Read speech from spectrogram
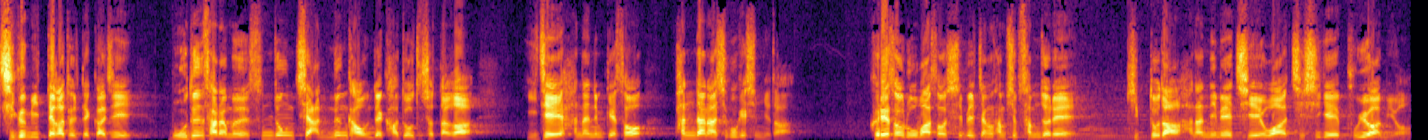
지금 이때가 될 때까지 모든 사람을 순종치 않는 가운데 가두어 두셨다가 이제 하나님께서 판단하시고 계십니다. 그래서 로마서 11장 33절에 깊도다 하나님의 지혜와 지식에 부여하며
